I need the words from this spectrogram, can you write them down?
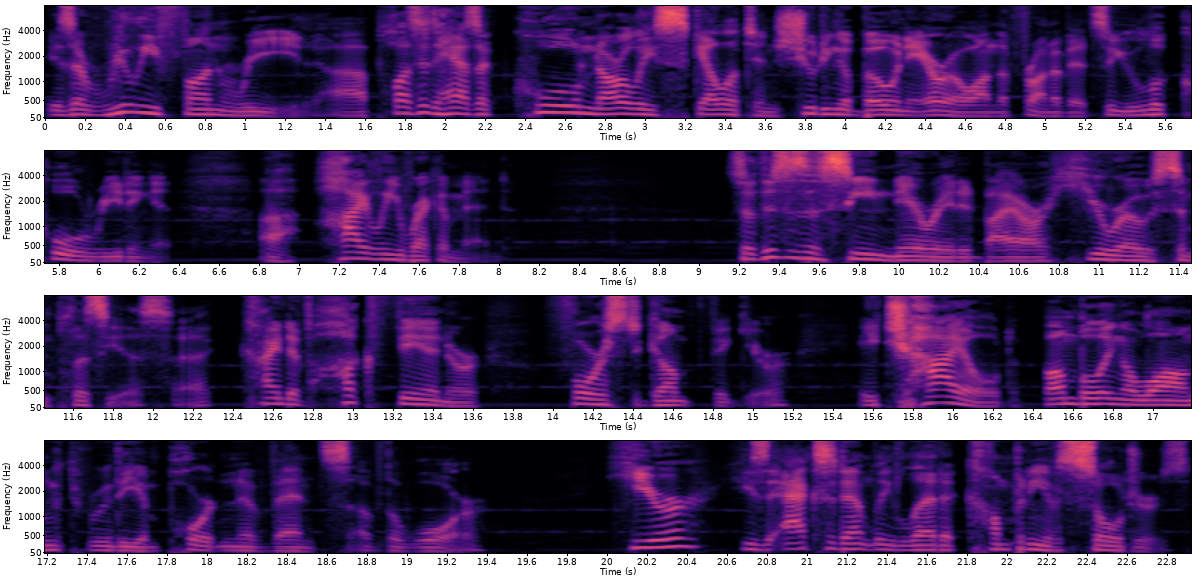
is a really fun read. Uh, plus, it has a cool, gnarly skeleton shooting a bow and arrow on the front of it, so you look cool reading it. Uh, highly recommend. So, this is a scene narrated by our hero Simplicius, a kind of Huck Finn or Forrest Gump figure, a child bumbling along through the important events of the war. Here, he's accidentally led a company of soldiers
